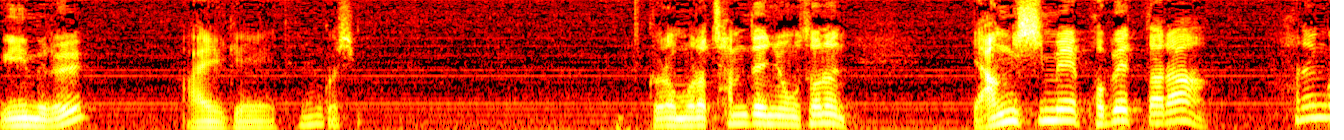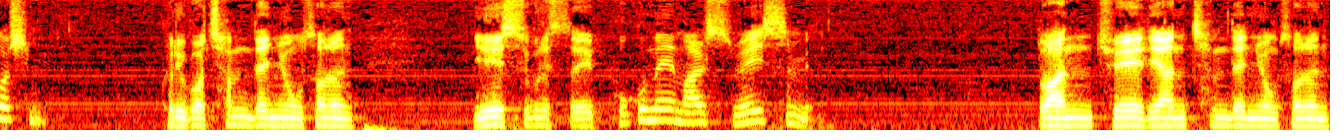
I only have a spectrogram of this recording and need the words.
의미를 알게 되는 것입니다. 그러므로 참된 용서는 양심의 법에 따라 하는 것입니다. 그리고 참된 용서는 예수 그리스도의 복음의 말씀에 있습니다. 또한 죄에 대한 참된 용서는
